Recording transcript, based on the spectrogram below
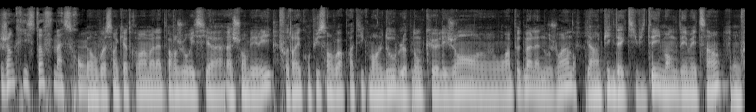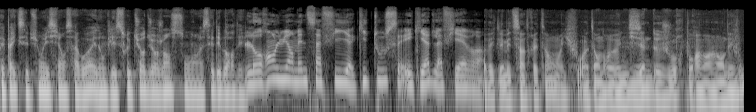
Jean-Christophe Masseron. On voit 180 malades par jour ici à Chambéry. Il faudrait qu'on puisse en voir pratiquement le double. Donc euh, les gens euh, ont un peu de mal à nous joindre. Il y a un pic d'activité, il manque des médecins. On ne fait pas exception ici en Savoie et donc les structures d'urgence sont assez débordées. Laurent lui emmène sa fille qui tousse et qui a de la fièvre. Avec les médecins traitants, il faut attendre une dizaine de jours pour avoir un rendez-vous.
